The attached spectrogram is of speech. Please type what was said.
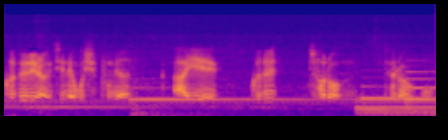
그들이랑 지내고 싶으면 아예 그들처럼 되라고.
